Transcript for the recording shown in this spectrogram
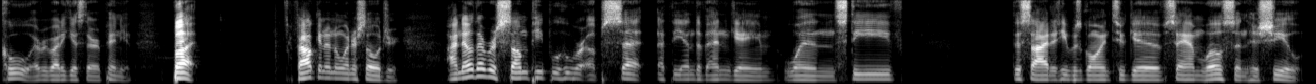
cool. Everybody gets their opinion. But Falcon and the Winter Soldier. I know there were some people who were upset at the end of Endgame when Steve decided he was going to give Sam Wilson his shield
